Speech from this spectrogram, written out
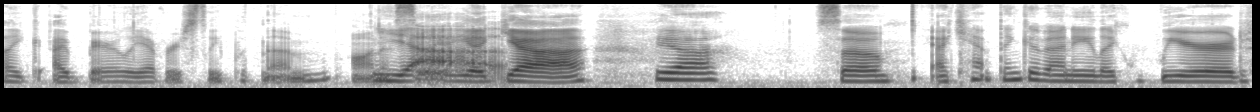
like I barely ever sleep with them, honestly. Yeah. Like, yeah. yeah So I can't think of any like weird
